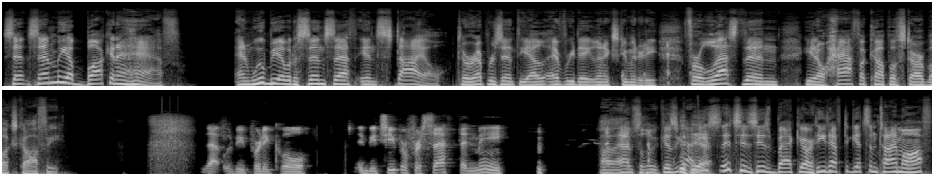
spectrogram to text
send send me a buck and a half, and we'll be able to send Seth in style to represent the everyday Linux community for less than you know half a cup of Starbucks coffee. That would be pretty cool. It'd be cheaper for Seth than me. Oh, absolutely. Because yeah, Yeah. It's his his backyard. He'd have to get some time off,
